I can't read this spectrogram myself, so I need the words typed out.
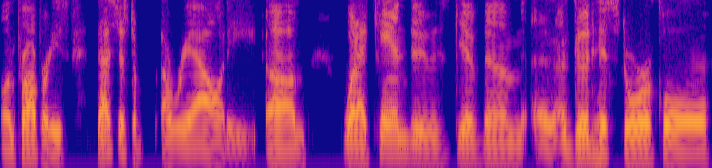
on properties. That's just a, a reality. Um, what I can do is give them a, a good historical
